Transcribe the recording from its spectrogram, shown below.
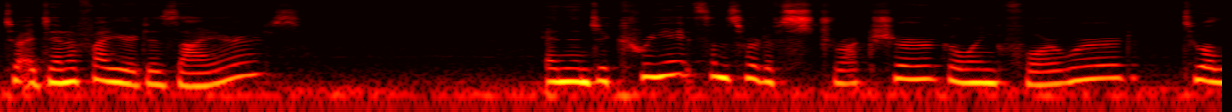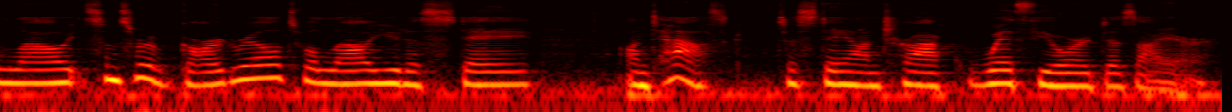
to identify your desires, and then to create some sort of structure going forward to allow some sort of guardrail to allow you to stay on task, to stay on track with your desire.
